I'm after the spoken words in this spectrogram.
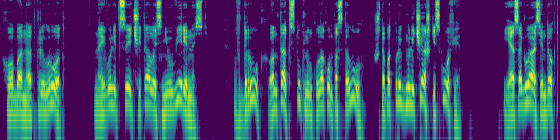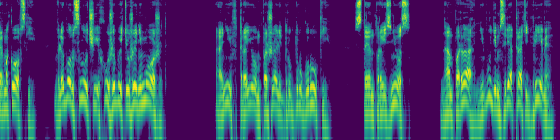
Хобан открыл рот. На его лице читалась неуверенность. Вдруг он так стукнул кулаком по столу, что подпрыгнули чашки с кофе. «Я согласен, доктор Маковский. В любом случае хуже быть уже не может». Они втроем пожали друг другу руки. Стэн произнес, «Нам пора, не будем зря тратить время».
